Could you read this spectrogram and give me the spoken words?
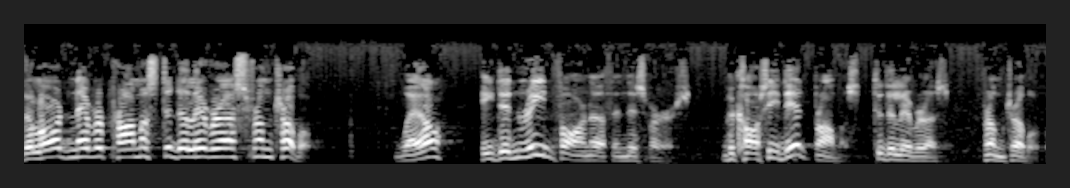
The Lord never promised to deliver us from trouble. Well, he didn't read far enough in this verse because he did promise to deliver us from trouble.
